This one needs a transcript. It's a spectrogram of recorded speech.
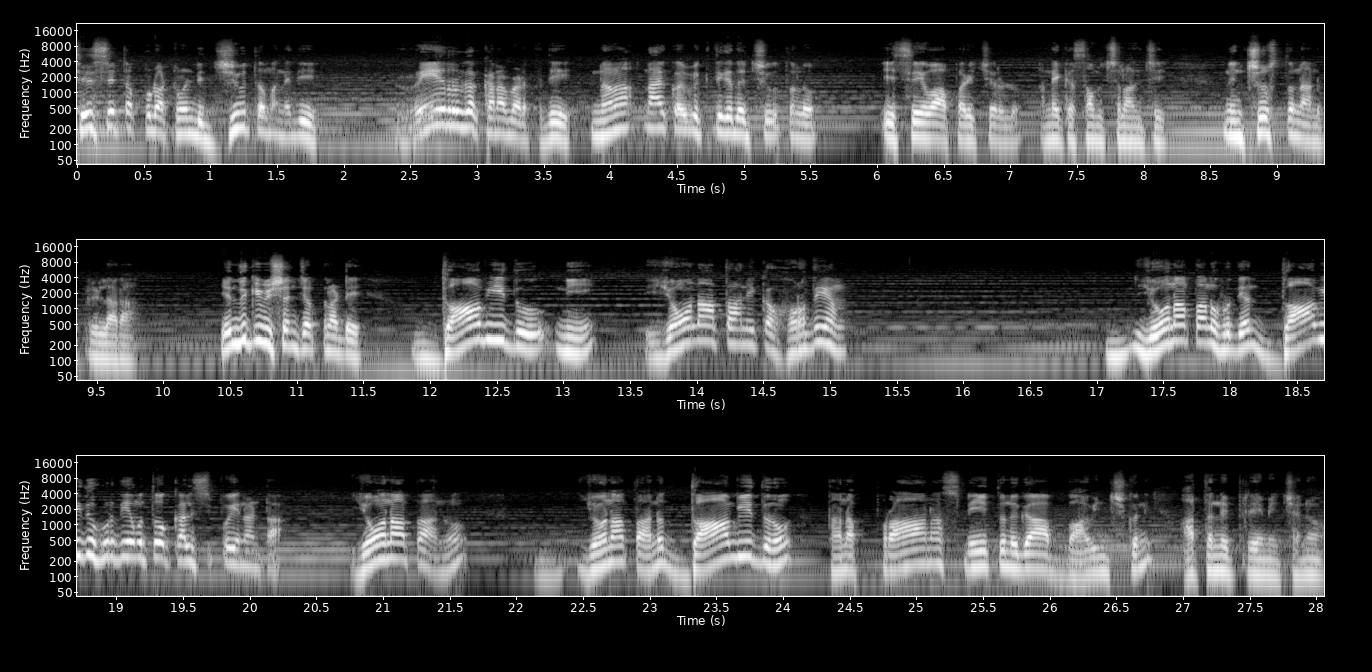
చేసేటప్పుడు అటువంటి జీవితం అనేది రేరుగా కనబడుతుంది. నా నా యొక్క వ్యక్తిగత జీవితంలో ఈ సేవా పరిచయలు అనేక సంవత్సరాల నుంచి నేను చూస్తున్నాను ప్రిల్లరా ఎందుకు ఈ విషయం చెప్తున్నట్టే దావీదుని యోనాతానిక హృదయం యోనాతాను హృదయం దావీదు హృదయంతో కలిసిపోయినంట. యోనాతాను యోనాతాను దావీదును తన ప్రాణ స్నేహితునిగా భావించుకొని అతన్ని ప్రేమించను.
